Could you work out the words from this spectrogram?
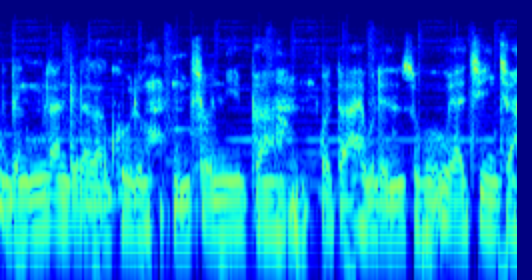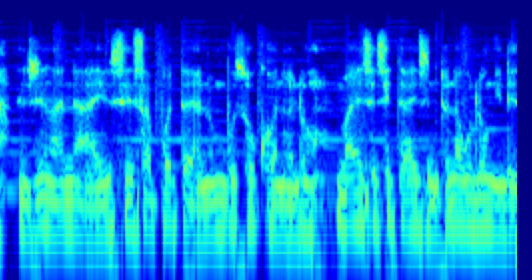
bengimlandela kakhulu ngimhlonipha kodwa hayi kulezi nsuku uyatshintsha njengani hayi usesapota yena umbuso khona lo. Ma esesithi hayi izinto nakulungile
